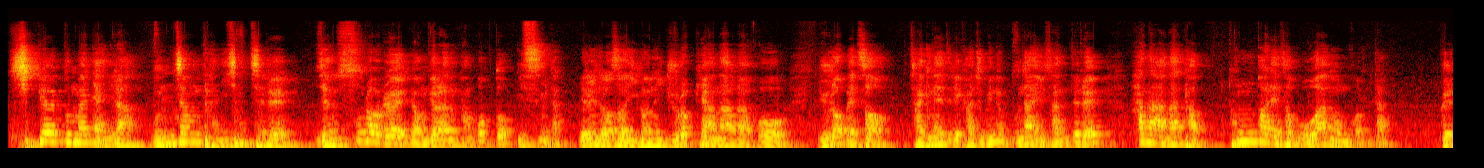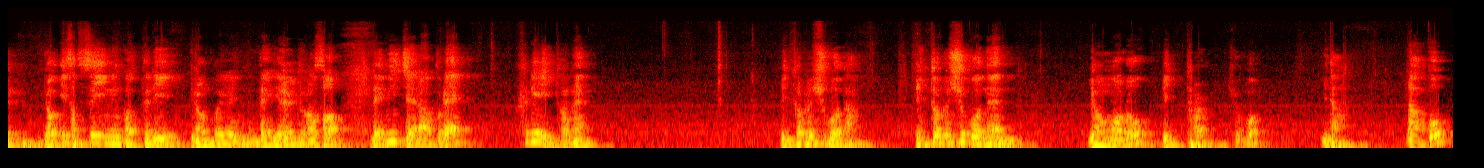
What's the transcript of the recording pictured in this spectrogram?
식별뿐만이 아니라 문장 단위 자체를 이제는 수러를 연결하는 방법도 있습니다. 예를 들어서 이거는 유러피아나라고 유럽에서 자기네들이 가지고 있는 문화유산들을 하나하나 다 통괄해서 모아놓은 겁니다. 그 여기서 쓰이는 것들이 이런 거에 있는데 예를 들어서 레미제라블의 크리에이터는 빅토르 슈고다. 빅토르 슈고는 영어로 빅터 슈고이다. 라고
